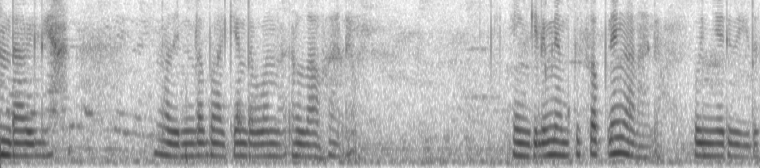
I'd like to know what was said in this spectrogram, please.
ഉണ്ടാവില്ല. അതിനുള്ള ഭാഗ്യം ഉണ്ടാവുമെന്ന് അള്ളാഹുകാലം എങ്കിലും നമുക്ക് സ്വപ്നം കാണാമല്ലോ കുഞ്ഞൊരു വീട്.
